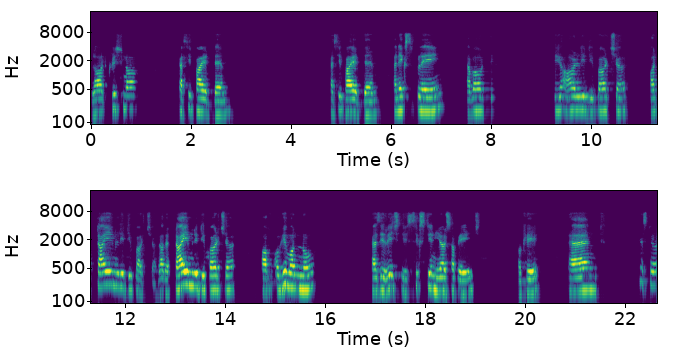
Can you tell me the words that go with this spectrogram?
Lord Krishna pacified them pacified them, and explained about the early departure or timely departure, rather timely departure of Abhimanyu as he reached his 16 years of age, okay, and just uh, to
